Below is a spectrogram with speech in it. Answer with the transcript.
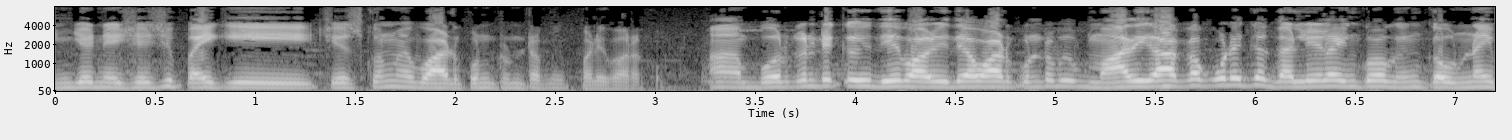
ఇంజన్ వేసేసి పైకి చేసుకొని మేము వాడుకుంటుంటాం ఇప్పటి వరకు. ఆ, బోర్ కంటే ఇదే ఇదే వాడుకుంటాం. మాది కాక కూడా ఇంకా గల్లీలో ఇంకో ఇంకా ఉన్నాయి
